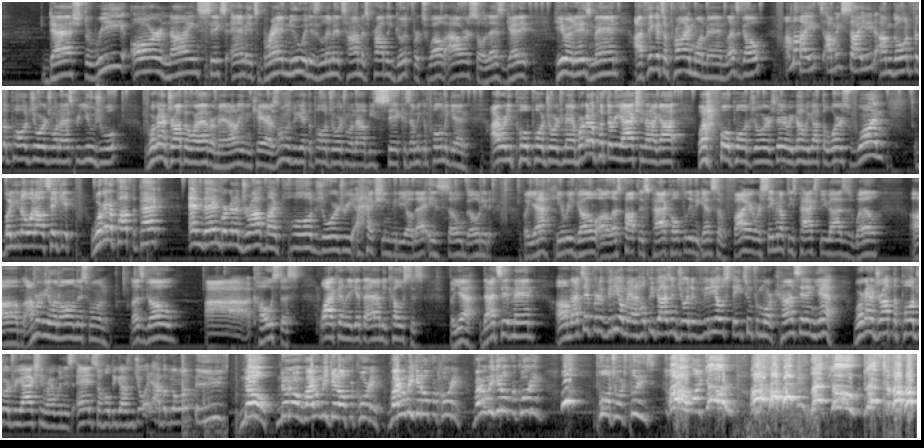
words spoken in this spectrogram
dash 3R96M. It's brand new. It is limited time. It's probably good for 12 hours. So let's get it. Here it is, man. I think it's a prime one, man. Let's go. I'm hyped. I'm excited. I'm going for the Paul George one as per usual. We're going to drop it wherever, man. I don't even care. As long as we get the Paul George one, that'll be sick. Because then we can pull him again. I already pulled Paul George, man. We're going to put the reaction that I got when I pulled Paul George. There we go. We got the worst one. But you know what? I'll take it. We're going to pop the pack. And then we're to drop my Paul George reaction video. That is so goaded. But yeah, here we go. Uh, let's pop this pack. Hopefully we get some fire. We're saving up these packs for you guys as well. Um, I'm revealing all in this one. Let's go. Ah, uh, Kostas. Why couldn't we get the Ami Kostas? But yeah, that's it, man. Um, that's it for the video, man. I hope you guys enjoyed the video. Stay tuned for more content. And yeah, we're to drop the Paul George reaction right when this ends. So hope you guys enjoyed. Have a good one. Peace. No, no, no, right when we get off recording. Right when we get off recording. Right when we get off recording. Oh, Paul George, please. Oh, my God. Oh, let's go. Let's go.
